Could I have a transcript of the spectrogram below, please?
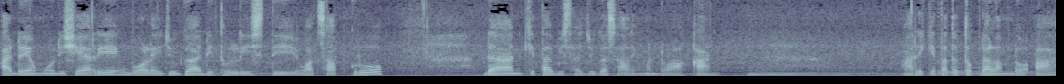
ada yang mau di-sharing, boleh juga ditulis di WhatsApp group dan kita bisa juga saling mendoakan. Mari kita tutup dalam doa.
